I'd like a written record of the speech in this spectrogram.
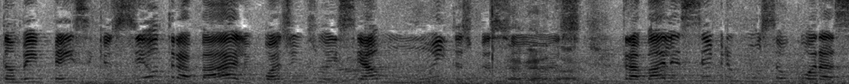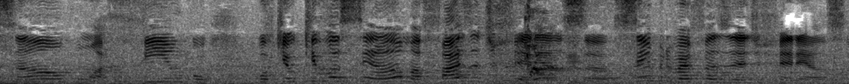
também pense que o seu trabalho pode influenciar muitas pessoas. É verdade. Trabalhe sempre com o seu coração, com afinco, porque o que você ama faz a diferença. Sempre vai fazer a diferença.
